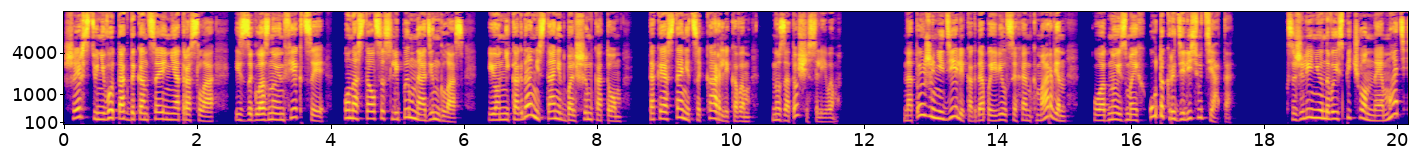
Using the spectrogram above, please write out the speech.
Шерсть у него так до конца и не отросла. Из-за глазной инфекции он остался слепым на один глаз, и он никогда не станет большим котом, так и останется карликовым, но зато счастливым. На той же неделе, когда появился Хэнк Марвин, у одной из моих уток родились утята. К сожалению, новоиспеченная мать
